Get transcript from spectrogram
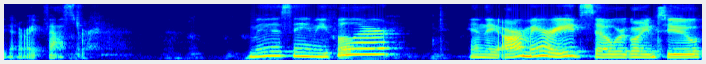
I gotta write faster. Miss Amy Fuller and they are married. So we're going to,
